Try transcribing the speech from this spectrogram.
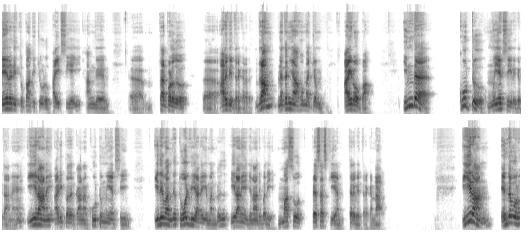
நேரடி துப்பாக்கிச்சூடு பயிற்சியை அங்கு தற்பொழுது அறிவித்திருக்கிறது. ட்ரம் நெதன்யாகு மற்றும் ஐரோப்பா. இந்த கூட்டு முயற்சி இருக்குத்தானே ஈரானை அடிப்பதற்கான கூட்டு முயற்சி. இது வந்து தோல்வி அடையும் என்று ஈரானிய ஜனாதிபதி மசூத் பெசஸ்கியன் தெரிவித்திருக்கின்றார். ஈரான் எந்த ஒரு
